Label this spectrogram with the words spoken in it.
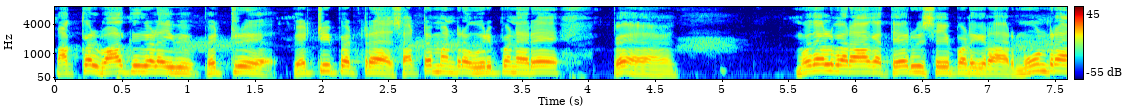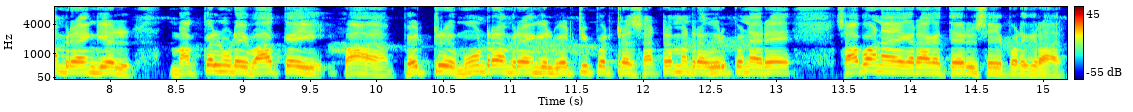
மக்கள் வாக்குகளை பெற்று வெற்றி பெற்ற சட்டமன்ற உறுப்பினரே பெ- முதல்வராக தேர்வு செய்யப்படுகிறார். மூன்றாம் ரேங்கில் மக்களுடைய வாக்கை பெற்று மூன்றாம் ரேங்கில் வெற்றி பெற்ற சட்டமன்ற உறுப்பினரே சபாநாயகராக தேர்வு செய்யப்படுகிறார்.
